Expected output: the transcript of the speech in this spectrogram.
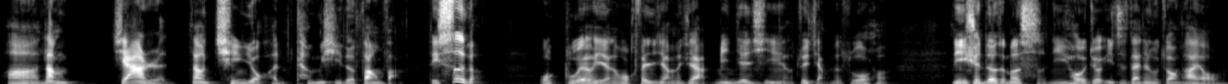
啊，让家人、让亲友很疼惜的方法？第四个。我不会演，我分享一下民间信仰最讲的说哈，你选择怎么死，你以后就一直在那个状态哦。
